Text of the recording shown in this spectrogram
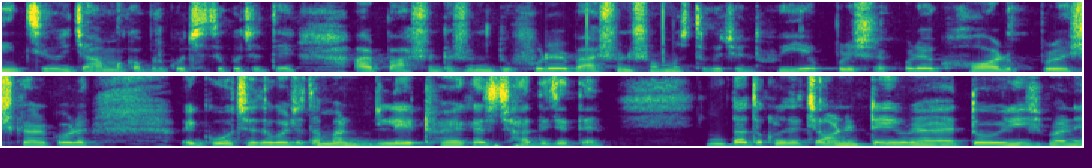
নিচে ওই জামা কাপড় কোচাতে কোচাতে আর বাসন টাসন, দুপুরের বাসন সমস্ত কিছু ধুয়ে পরিষ্কার করে, ঘর পরিষ্কার করে ওই গোছাতে গোছাতে আমার লেট হয়ে গেছে ছাদে যেতে। ততক্ষণ দেখছি অনেকটাই তৈরি মানে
